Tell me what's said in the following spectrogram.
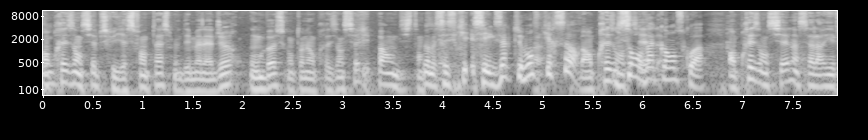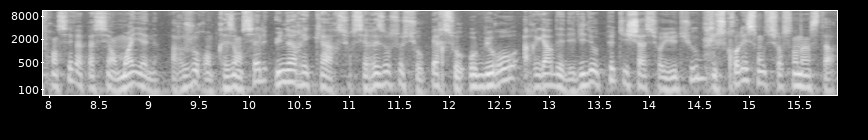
en présentiel, parce qu'il y a ce fantasme des managers, on bosse quand on est en présentiel et pas en distanciel. C'est exactement ce qui ressort. Bah, en présentiel, Ils sont en vacances, quoi. En présentiel, un salarié français va passer en moyenne par jour en présentiel une heure et quart sur ses réseaux sociaux, perso, au bureau, à regarder des vidéos de petits chats sur YouTube ou scroller sur son Insta.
